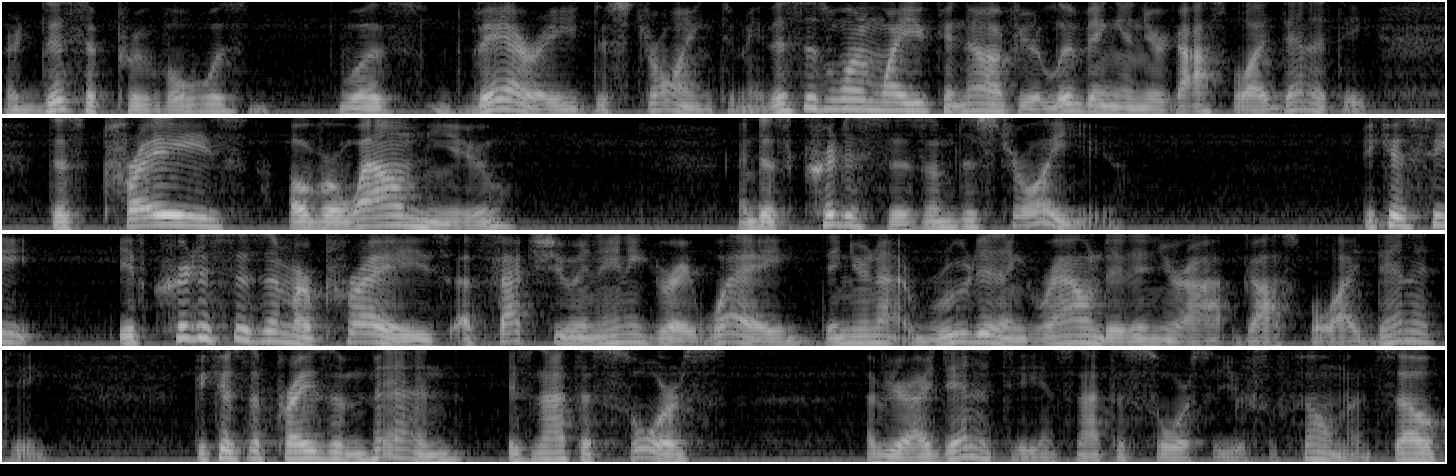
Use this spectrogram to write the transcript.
or disapproval was was very destroying to me. This is one way you can know if you're living in your gospel identity. Does praise overwhelm you? And does criticism destroy you? Because, see, if criticism or praise affects you in any great way, then you're not rooted and grounded in your uh, gospel identity. Because the praise of men is not the source of your identity, it's not the source of your fulfillment. So,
